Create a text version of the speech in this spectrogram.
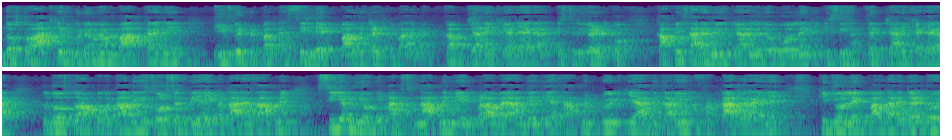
दोस्तों, आज की इस वीडियो में हम बात करेंगे यूपी ट्रिपल एस सी लेखपाल रिज़ल्ट के बारे में। कब जारी किया जाएगा इस रिज़ल्ट को? काफ़ी सारे न्यूज़ चैनल जो बोल रहे हैं कि इसी हफ़्ते जारी किया जाएगा। तो दोस्तों, आपको बता दें कि सोर्सेज भी यही बता रहे हैं साथ में। सीएम योगी आदित्यनाथ ने भी एक बड़ा बयान दे दिया, साथ में ट्वीट किया, अधिकारियों को फटकार लगाई है। कि जो लेखपाल का रिज़ल्ट हो,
